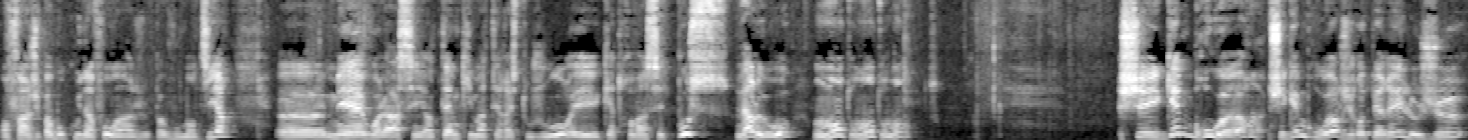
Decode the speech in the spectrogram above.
Enfin, j'ai pas beaucoup d'infos, hein, je vais pas vous mentir. Euh, mais voilà, c'est un thème qui m'intéresse toujours. Et 87 pouces vers le haut, on monte, on monte, on monte. Chez Game Brewer, chez j'ai repéré le jeu,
